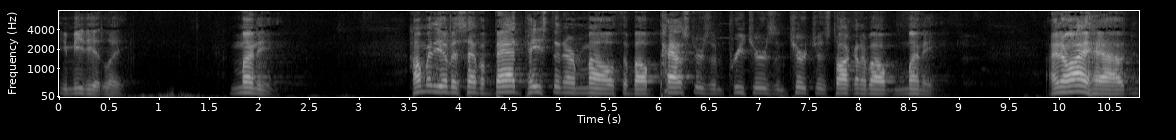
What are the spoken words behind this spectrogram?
immediately? Money. How many of us have a bad taste in our mouth about pastors and preachers and churches talking about money? I know I had.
